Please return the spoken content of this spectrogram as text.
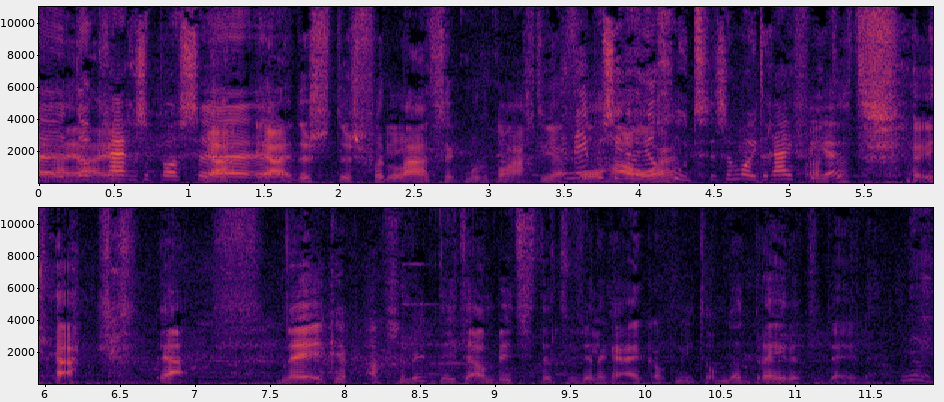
eh, ja, dan krijgen ze pas. ja, ja dus, dus voor de laatste, ik moet het nog 18 jaar nee, precies. volhouden. Heel goed. Dat is een mooi drijfveer. Want dat is, ja, ja. Nee, ik heb absoluut niet de ambitie, dat wil ik eigenlijk ook niet, om dat breder te delen. Nee.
